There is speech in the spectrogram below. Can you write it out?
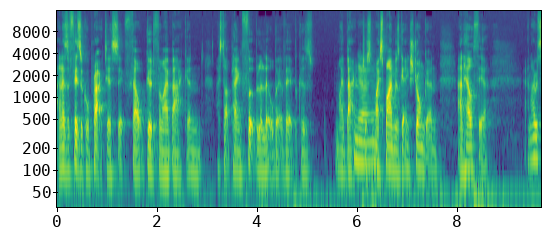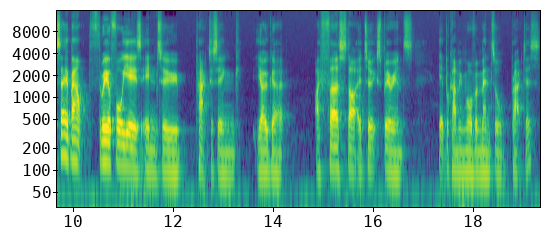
And as a physical practice, it felt good for my back. And I started playing football a little bit of it because my back, Yeah, just yeah. my spine was getting stronger and, and healthier. And I would say about three or four years into practicing yoga, I first started to experience it becoming more of a mental practice.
